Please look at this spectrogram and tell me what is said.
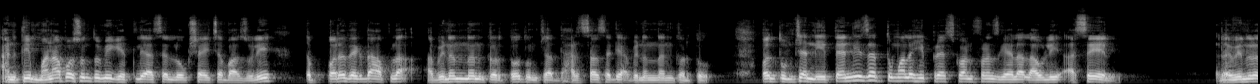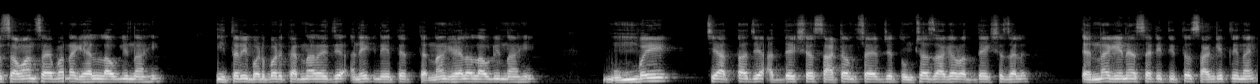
आणि ती मनापासून तुम्ही घेतली असेल लोकशाहीच्या बाजूली तर परत एकदा आपलं अभिनंदन करतो तुमच्या धाडसासाठी अभिनंदन करतो. पण तुमच्या नेत्यांनी जर तुम्हाला ही प्रेस कॉन्फरन्स घ्यायला लावली असेल रवींद्र चव्हाण साहेबांना घ्यायला लावली नाही इतरही बडबड करणारे जे अनेक नेते आहेत त्यांना घ्यायला लावली नाही. मुंबईचे आता जे अध्यक्ष साटम साहेब जे तुमच्या जागेवर अध्यक्ष झाले त्यांना घेण्यासाठी तिथं सांगितली नाही.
